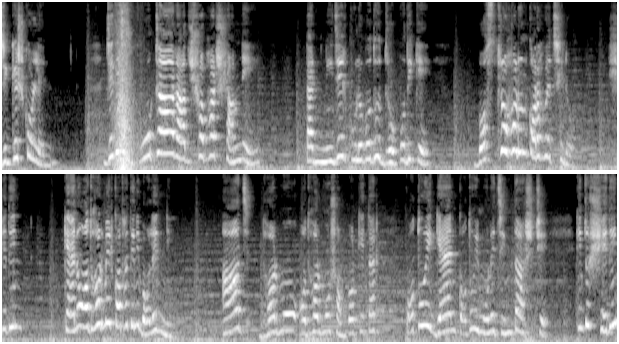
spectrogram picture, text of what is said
জিজ্ঞেস করলেন, যেদিন গোটা রাজসভার সামনে তার নিজের কুলবধূ দ্রৌপদীকে বস্ত্রহরণ করা হয়েছিল, সেদিন কেন অধর্মের কথা তিনি বলেননি? আজ ধর্ম, অধর্ম সম্পর্কে তার কতই জ্ঞান, কতই মনে চিন্তা আসছে, কিন্তু সেদিন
